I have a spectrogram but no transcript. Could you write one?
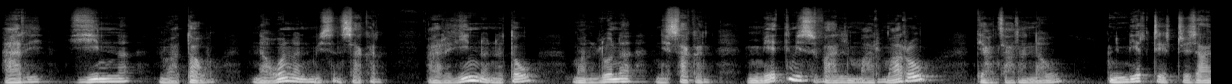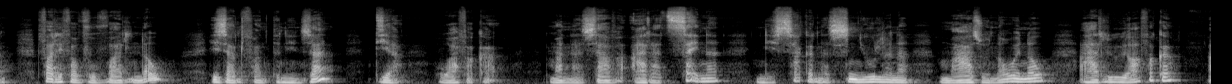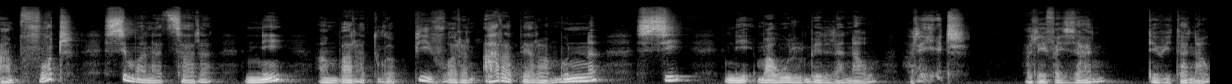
ary inona no atao? nahoana no misy ny sakana? ary inona no atao manoloana ny sakana? mety misy valiny maromaro ao de anjaranao ny mieritreritra izany fa rehefa voavalinao izany fanontaniana izany dia ho afaka manazava ara-tsaina ny sakana sy ny olana mahazo anao ianao ary ho afaka hampivoatra sy manatsara ny ambaratongam-pivoarana ara-piarahamonina sy ny maha-olombelona anao rehetra. Rehefa izany dia ho hitanao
